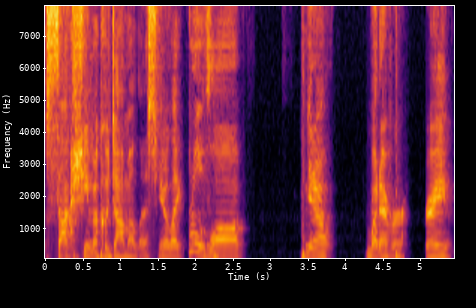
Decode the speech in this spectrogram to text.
Sakashima Kodama list. And you're like, rule of law, you know, whatever, right?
